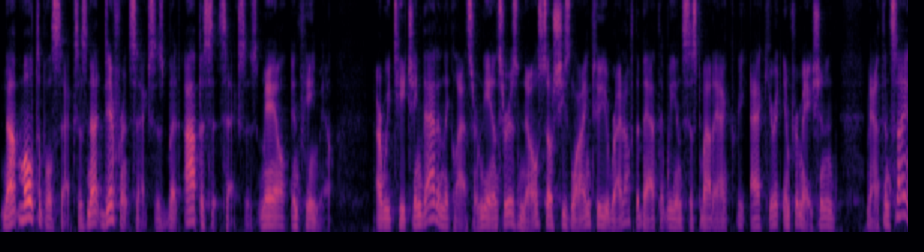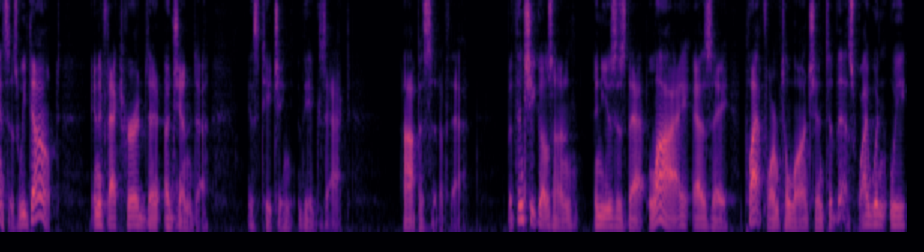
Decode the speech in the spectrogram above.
not multiple sexes, not different sexes, but opposite sexes, male and female. Are we teaching that in the classroom? The answer is no. So she's lying to you right off the bat that we insist about ac- accurate information in math and sciences. We don't. And in fact, her agenda is teaching the exact opposite of that. But then she goes on and uses that lie as a platform to launch into this. Why wouldn't we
